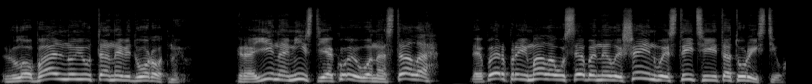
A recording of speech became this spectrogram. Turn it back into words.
глобальною та невідворотною. Країна міст, якою вона стала, тепер приймала у себе не лише інвестиції та туристів.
